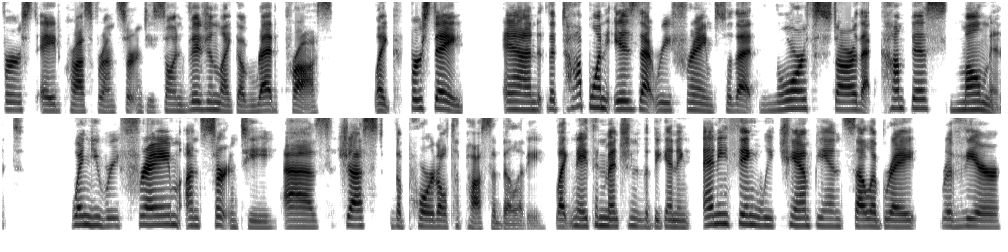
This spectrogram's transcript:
first aid cross for uncertainty. So envision like a red cross, like first aid. And the top one is that reframe. So that North Star, that compass moment when you reframe uncertainty as just the portal to possibility. Like Nathan mentioned in the beginning, anything we champion, celebrate, revere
